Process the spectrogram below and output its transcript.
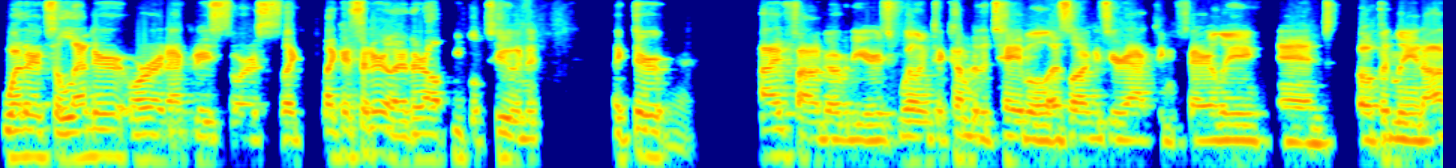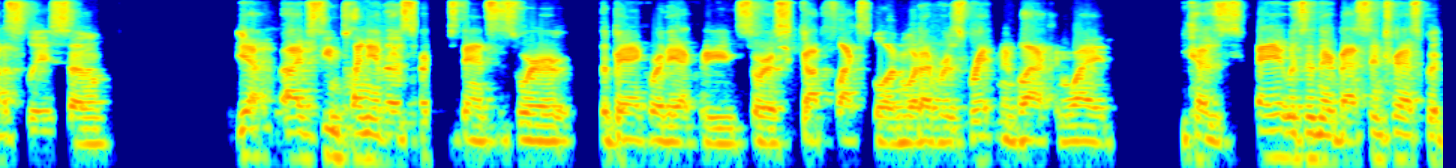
whether it's a lender or an equity source, like like I said earlier, they're all people too. And it, like they're I've found over the years willing to come to the table as long as you're acting fairly and openly and honestly. So yeah, I've seen plenty of those circumstances where the bank or the equity source got flexible on whatever is written in black and white because A, it was in their best interest, but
